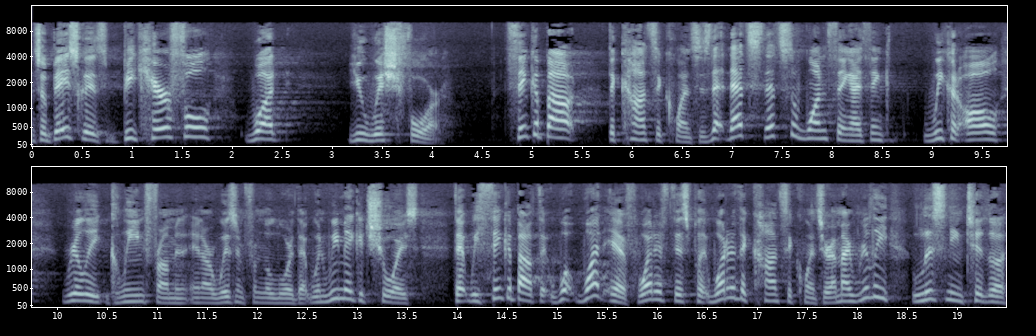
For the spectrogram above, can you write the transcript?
And so basically, it's be careful what you wish for. Think about the consequences. That, that's, that's the one thing I think we could all really glean from in, in our wisdom from the Lord that when we make a choice, that we think about that what, what if what if this play what are the consequences? Am i really listening to the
